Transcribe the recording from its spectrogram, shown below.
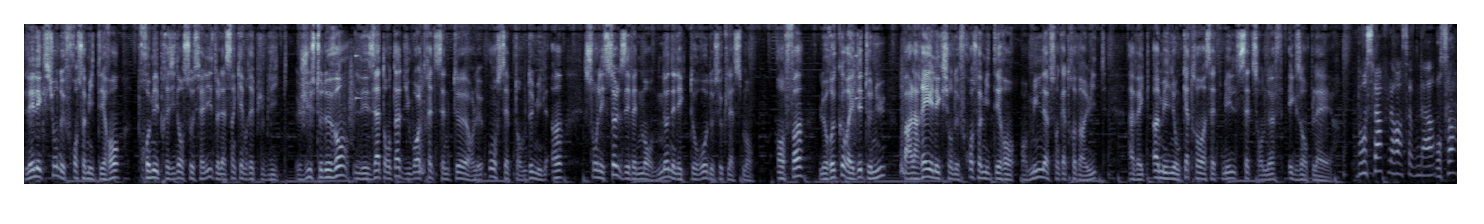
l'élection de François Mitterrand, premier président socialiste de la Ve République. Juste devant, les attentats du World Trade Center le 11 septembre 2001 sont les seuls événements non électoraux de ce classement. Enfin, le record est détenu par la réélection de François Mitterrand en 1988 avec 1 87 709 exemplaires. Bonsoir Florence Aubenas. Bonsoir.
